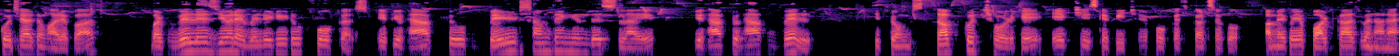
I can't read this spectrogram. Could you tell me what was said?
कुछ है तुम्हारे पास But will is your ability to focus. If you have to build something in this life, you have to have will. कि तुम सब कुछ छोड़ के एक चीज़ के पीछे फोकस कर सको। अब मेरे को ये पॉडकास्ट बनाना है।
